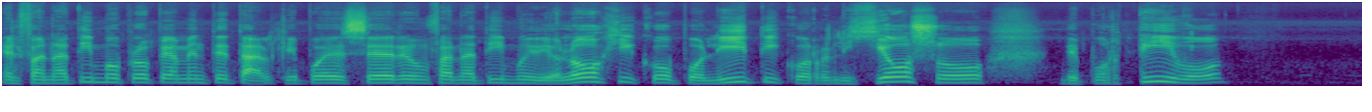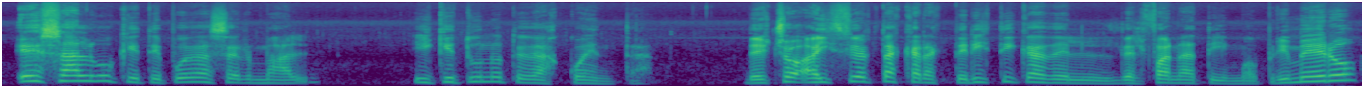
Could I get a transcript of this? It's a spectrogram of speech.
el fanatismo propiamente tal, que puede ser un fanatismo ideológico, político, religioso, deportivo, es algo que te puede hacer mal y que tú no te das cuenta. De hecho, hay ciertas características del, fanatismo. Primero,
